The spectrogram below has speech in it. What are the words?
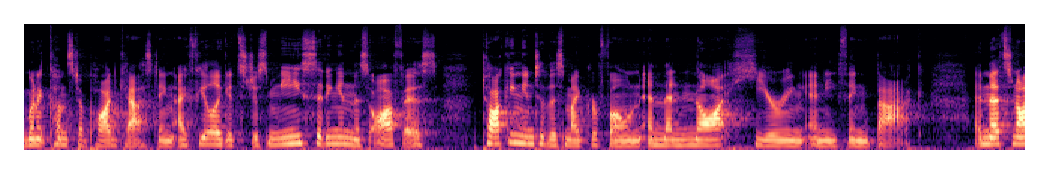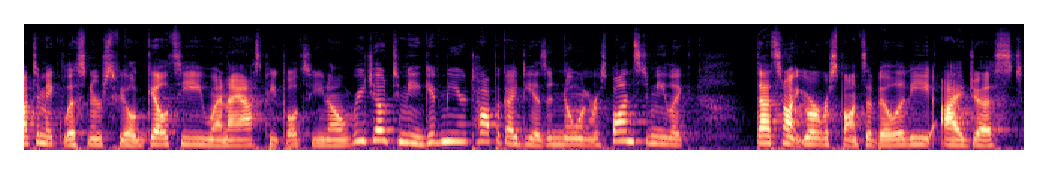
when it comes to podcasting. I feel like it's just me sitting in this office talking into this microphone and then not hearing anything back. And that's not to make listeners feel guilty when I ask people to, you know, reach out to me, give me your topic ideas, and no one responds to me. Like, that's not your responsibility. I just,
